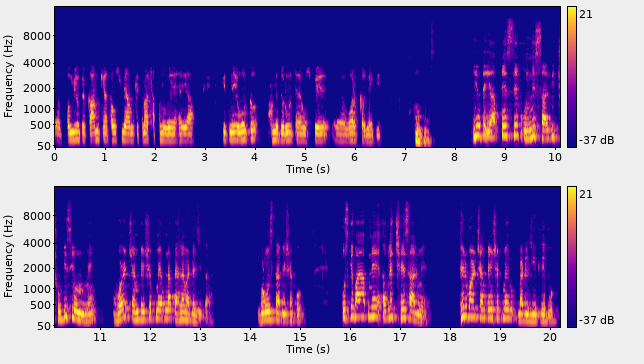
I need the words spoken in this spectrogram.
कमियों पे काम किया था उसमें हम कितना सफल हुए हैं या कितनी और हमें ज़रूरत है उस पर वर्क करने की। ये बताइए, आपने सिर्फ़ 19 साल की छोटी सी उम्र में वर्ल्ड चैंपियनशिप में अपना पहला मेडल जीता ब्रोंज था बेशक वो। उसके बाद आपने अगले छह साल में फिर वर्ल्ड चैंपियनशिप में मेडल जीत लिए दो,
